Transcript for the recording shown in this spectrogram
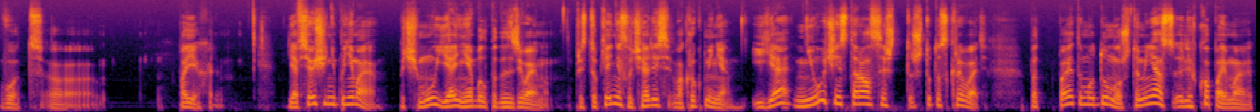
Вот. э, Поехали. Я все еще не понимаю, почему я не был подозреваемым. Преступления случались вокруг меня, и я не очень старался что-то скрывать. По- Поэтому думал, что меня легко поймают.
